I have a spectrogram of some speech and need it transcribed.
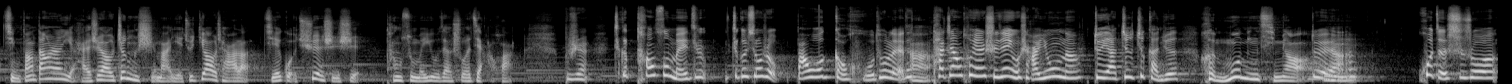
警方当然也还是要证实嘛，也去调查了，结果确实是汤素梅又在说假话。不是这个汤素梅这这个凶手把我搞糊涂了，他、啊他这样拖延时间有啥用呢？对呀、就就感觉很莫名其妙。对呀、嗯或者是说，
